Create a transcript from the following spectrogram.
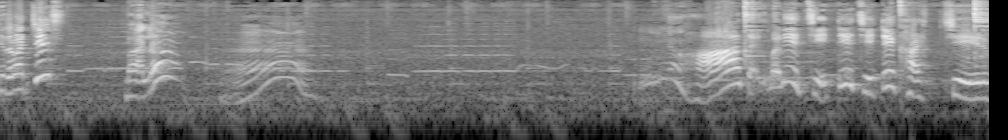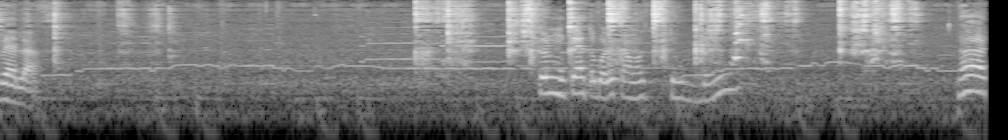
খেতে পারছিস? ভালো? হ্যাঁ। হাত একবারে চেটে চেটে খাচ্ছে এর বেলা। তোর মুখে এত বড় চামচ ঢুকবে ধর।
